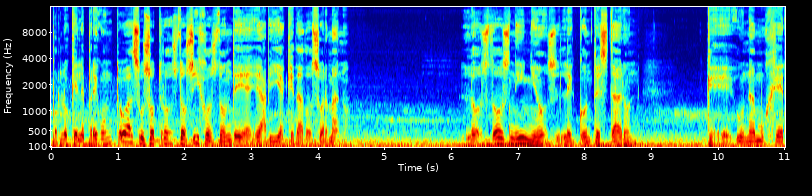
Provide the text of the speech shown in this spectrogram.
por lo que le preguntó a sus otros dos hijos dónde había quedado su hermano. Los dos niños le contestaron que una mujer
